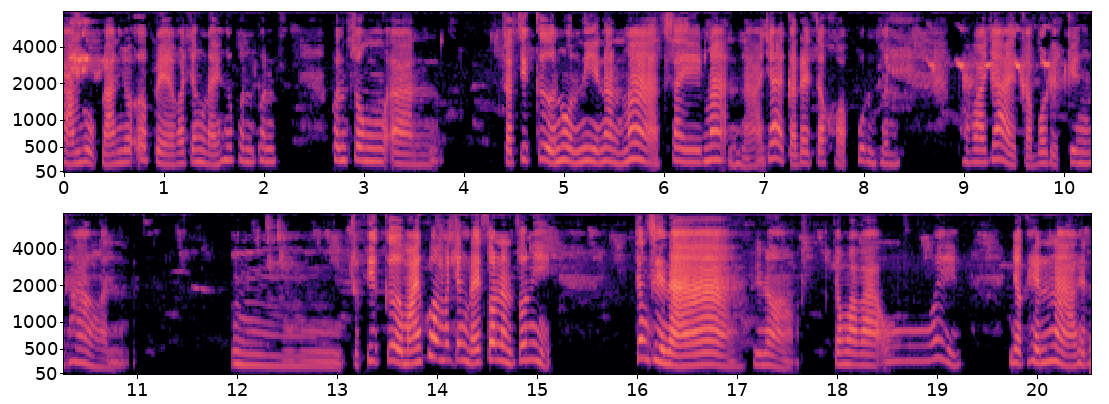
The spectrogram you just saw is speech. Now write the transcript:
ถามลูกหลานอยู่เออแปลว่าจั่งใดฮึเพิ่นเพิ่นเพิ่นส่งอ่าสติกเกอร์โน่นนี่นั่นมาใส่มานั่นนะยายก็ได้แต่ขอบคุณเพิ่นเพราะว่ายายก็บ่ได้เก่งทางอันอืมสติกเกอร์หมายความว่าจังใดตัวนั้นตัวนี้จังซี้นะพี่น้องจังว่าว่าโอ๊ยอยากเห็นหน้าเห็น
